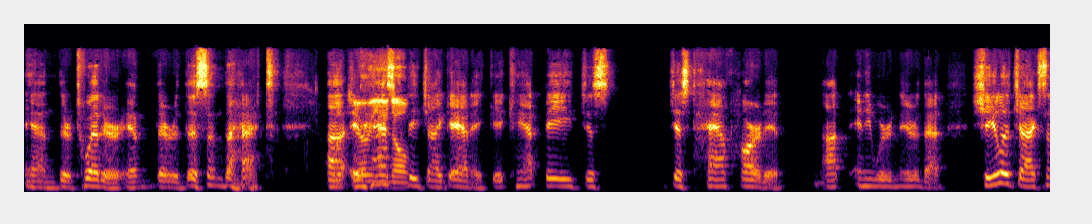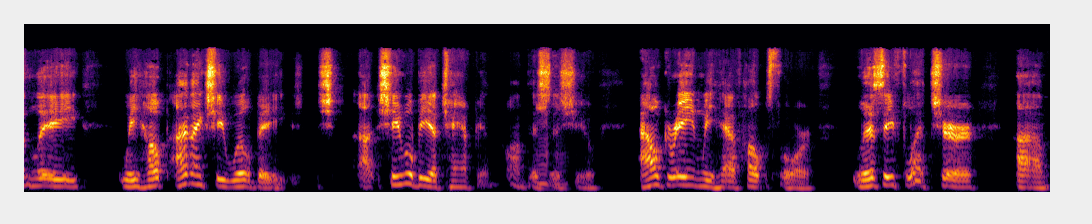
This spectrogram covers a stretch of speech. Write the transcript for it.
and their Twitter and their this and that. Uh, well, Jerry, it has you know, to be gigantic. It can't be just just half-hearted. Not anywhere near that. Sheila Jackson Lee we hope, I think she will be, she, uh, she will be a champion on this mm-hmm. issue. Al Green, we have hopes for. Lizzie Fletcher um,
